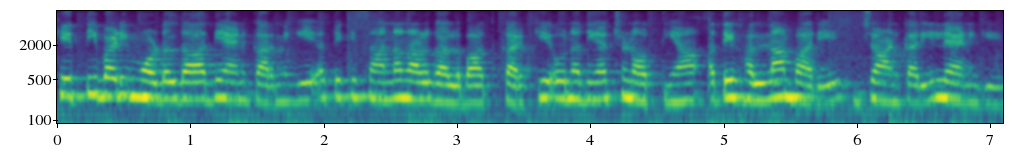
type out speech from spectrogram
ਖੇਤੀਬਾੜੀ ਮਾਡਲ ਦਾ ਅਧਿਐਨ ਕਰਨਗੇ ਅਤੇ ਕਿਸਾਨਾਂ ਨਾਲ ਗੱਲਬਾਤ ਕਰਕੇ ਉਹਨਾਂ ਦੀਆਂ ਚੁਣੌਤੀਆਂ ਅਤੇ ਹੱਲਾਂ ਬਾਰੇ ਜਾਣਕਾਰੀ ਲੈਣਗੇ।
